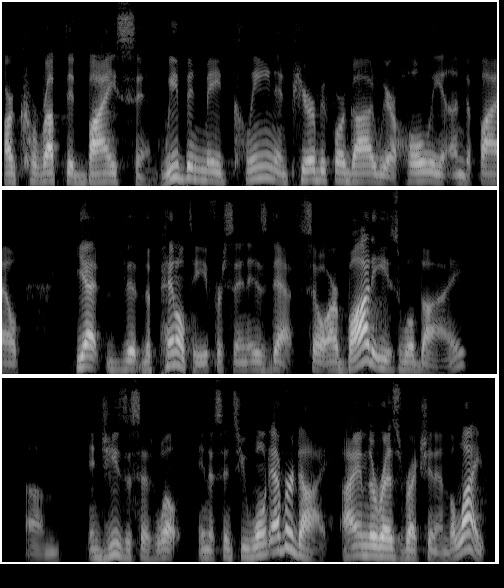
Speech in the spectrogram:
are corrupted by sin. We've been made clean and pure before God. We are holy and undefiled. Yet the, the penalty for sin is death. So our bodies will die. Um, and Jesus says, well, in a sense, you won't ever die. I am the resurrection and the life.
